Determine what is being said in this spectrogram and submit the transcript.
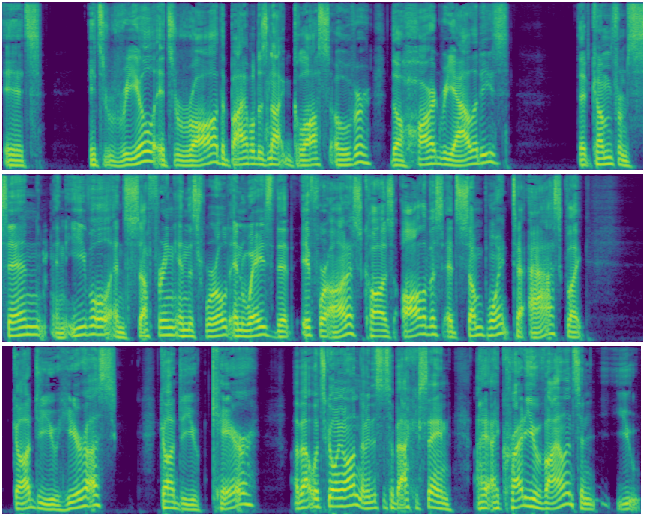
It's it's real, it's raw. The Bible does not gloss over the hard realities that come from sin and evil and suffering in this world in ways that, if we're honest, cause all of us at some point to ask, like, God, do you hear us? God, do you care about what's going on? I mean, this is Habakkuk saying, I, I cry to you violence and you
